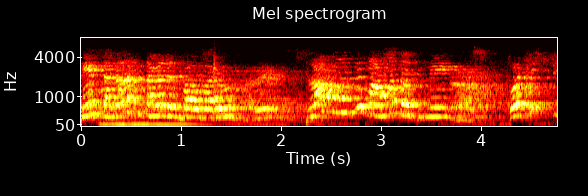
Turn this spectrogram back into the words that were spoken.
నేను తగలకు తగలేదు బాబు గారు లోపల నుంచి మా అమ్మ తోసింది వచ్చి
